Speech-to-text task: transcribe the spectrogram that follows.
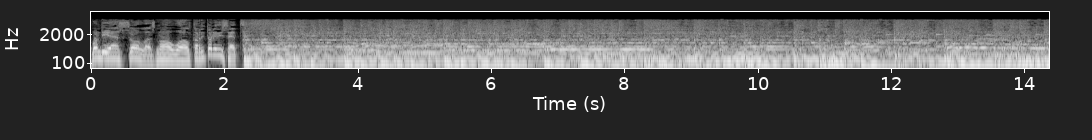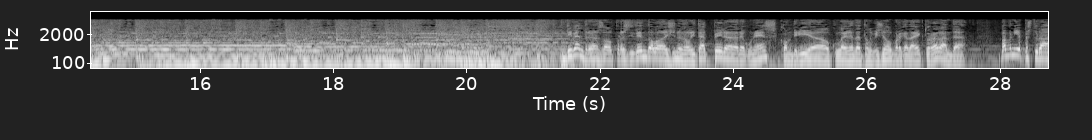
Bon dia, són les 9 al Territori 17. Divendres, el president de la Generalitat, Pere Aragonès, com diria el col·lega de televisió del Berguedà, Héctor Aranda, va venir a pasturar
